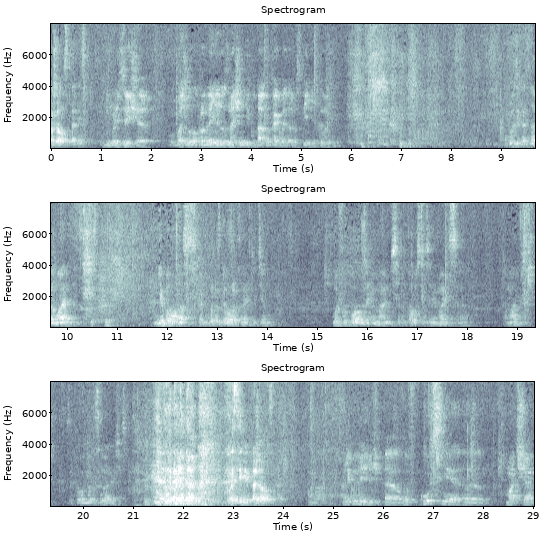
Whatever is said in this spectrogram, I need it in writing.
Пожалуйста, Олег. Владимир Борисович, э, ваш глава правления назначен депутатом, как вы это восприняли в команде? Вроде как нормально. Не было у нас как бы разговоров на эту тему. Мы футболом занимаемся, руководство занимается командой. За кого голосовали сейчас? Василий, пожалуйста. А, Олег Валерьевич, э, вы в курсе э, матча,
